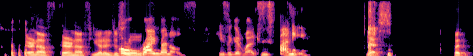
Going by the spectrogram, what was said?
fair enough. Fair enough. You got to just oh, roll. Ryan Reynolds he's a good one because he's funny. Yes. but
